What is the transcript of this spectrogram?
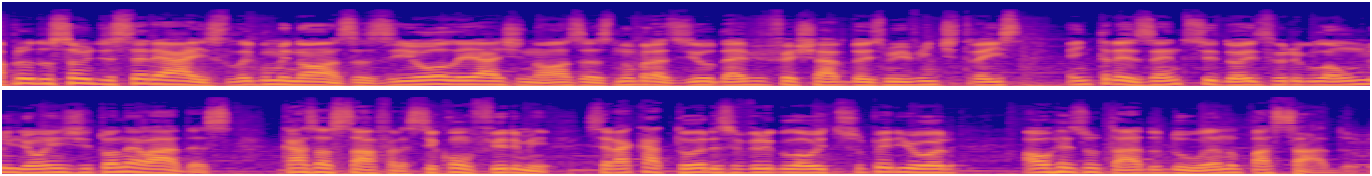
A produção de cereais, leguminosas e oleaginosas no Brasil deve fechar 2023 em 302,1 milhões de toneladas. Caso a safra se confirme, será 14,8 superior ao resultado do ano passado.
